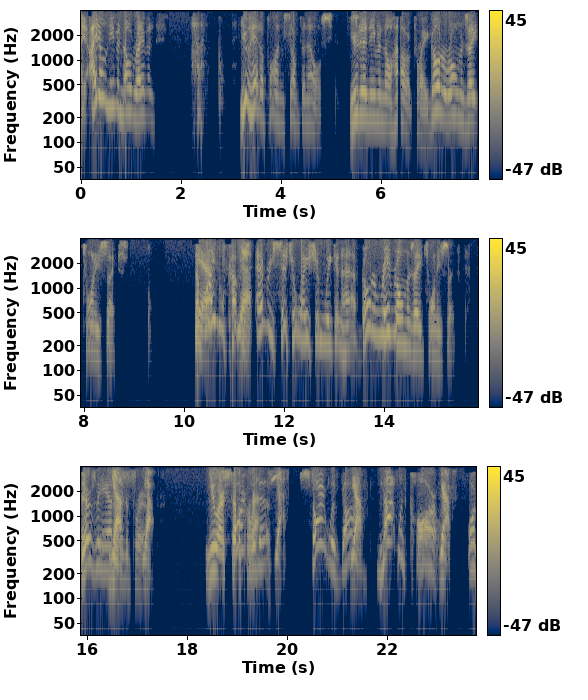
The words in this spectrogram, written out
I I don't even know, Raven. You hit upon something else. You didn't even know how to pray. Go to Romans eight twenty six. The Yeah. Bible covers Yeah. every situation we can have. Go to read Romans eight twenty six. There's the answer yes, to prayer. yeah. You are so Start with correct. this. Yes, Start with God, Yeah. not with Carl. yes, Or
